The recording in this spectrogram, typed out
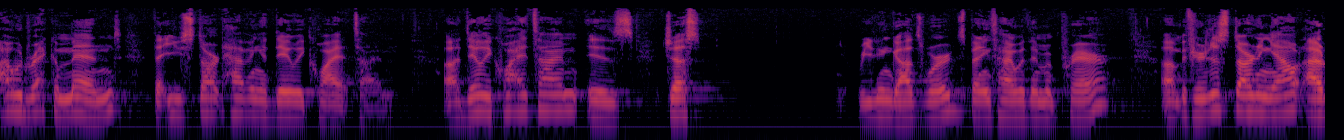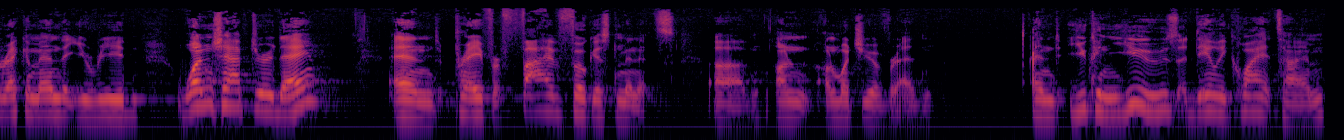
I would recommend that you start having a daily quiet time. Uh, daily quiet time is just reading God's Word, spending time with Him in prayer. Um, if you're just starting out, I'd recommend that you read one chapter a day and pray for five focused minutes uh, on, on what you have read. And you can use a daily quiet time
